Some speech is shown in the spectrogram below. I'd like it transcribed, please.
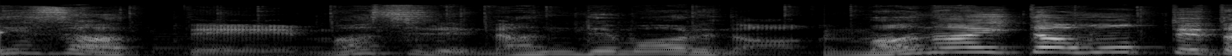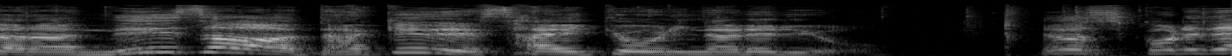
ネザーってマジで何でもあるな。まな板持ってたらネザーだけで最強になれるよ。よし、これで、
